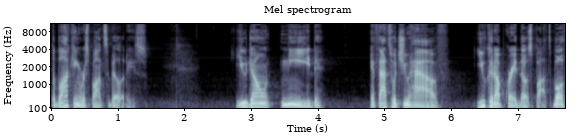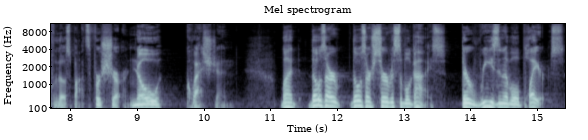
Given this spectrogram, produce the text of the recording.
the blocking responsibilities. You don't need, if that's what you have, you could upgrade those spots, both of those spots, for sure. No question. But those are those are serviceable guys. They're reasonable players.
